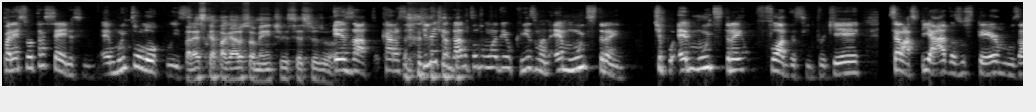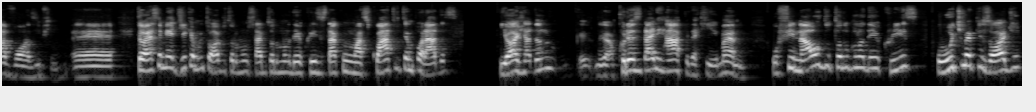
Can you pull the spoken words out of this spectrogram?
parece outra série, assim. É muito louco isso. Parece que apagaram somente e você assistiu Exato. Cara, assistir legendado, todo mundo odeia o Chris, mano, é muito estranho. Tipo, é muito estranho foda, assim, porque, sei lá, as piadas, os termos, a voz, enfim. É... Então, essa é minha dica, é muito óbvio, todo mundo sabe, todo mundo deu Chris está com umas quatro temporadas. E ó, já dando curiosidade rápida aqui, mano. O final do Todo Mundo Odeia o Chris, o último episódio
